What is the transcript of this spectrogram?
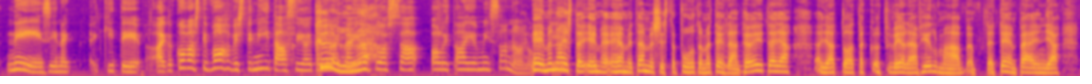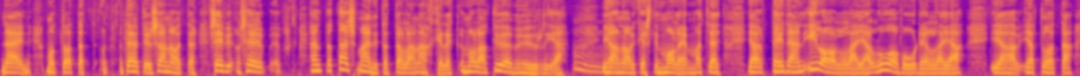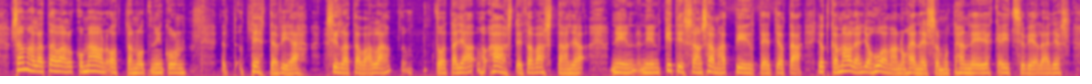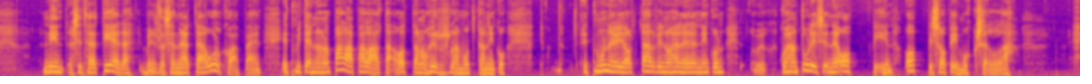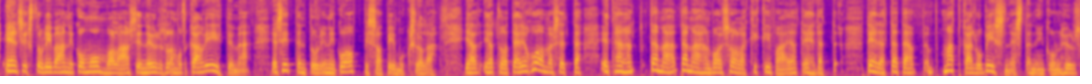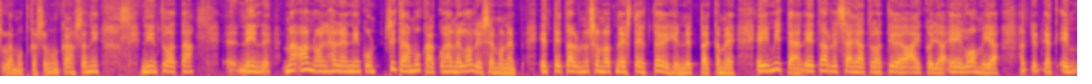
Niin, siinä Kiti aika kovasti vahvisti niitä asioita, Kyllä. joita jo tuossa olit aiemmin sanonut. ei me näistä, ei me, eihän me tämmöisistä puhuta. Me tehdään töitä ja, ja tuota, viedään firmaa eteenpäin ja näin. Mutta tuota, täytyy sanoa, että se, se, hän taisi mainita, että ollaan ahkeria. Me ollaan työmyyriä mm. ihan oikeasti molemmat. Ja, ja tehdään ilolla ja luovuudella ja, ja, ja tuota, samalla tavalla kuin mä oon ottanut niin kuin tehtäviä sillä tavalla tuota, ja haasteita vastaan, ja, niin, niin Kitissä on samat piirteet, jota, jotka mä olen jo huomannut hänessä, mutta hän ei ehkä itse vielä edes niin sitä tiedä, miltä se näyttää ulkoapäin. Että miten hän on pala palalta ottanut Hirsulan mutkan. Niin kuin, että mun ei ole tarvinnut hänelle, niin kuin, kun hän tuli sinne oppiin, oppisopimuksella – ensiksi tuli vaan niin kuin mummolaan sinne Yhdysvallamutkaan viihtymään ja sitten tuli niin kuin oppisopimuksella. Ja, ja, tuota, ja huomasi, että, että hän, tämä, tämähän voisi ollakin kiva ja tehdä, tehdä tätä matkailubisnestä niin kuin Hyrsulamutkassa mun kanssa. Niin, niin, tuota, niin mä annoin hänen niin kuin sitä mukaan, kun hänellä oli semmoinen, että ei tarvinnut sanoa, että me ei töihin nyt, taikka me ei mitään. Ei tarvitse ajatella työaikoja, ei lomia,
